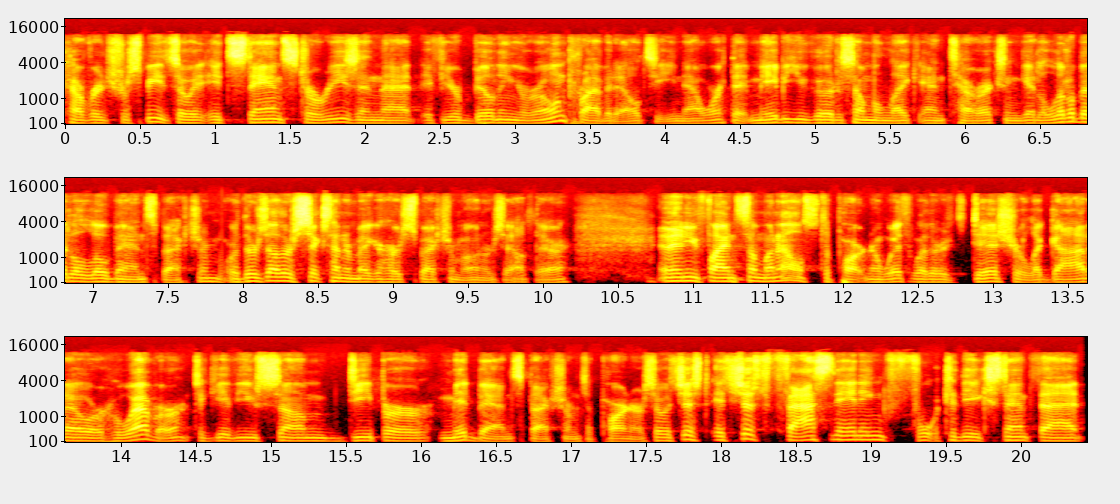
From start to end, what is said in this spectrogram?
coverage for speed. So it, stands to reason that if you're building your own private LTE network, that maybe you go to someone like Anterix and get a little bit of low band spectrum, or there's other 600 megahertz spectrum owners out there and then you find someone else to partner with, whether it's Dish or Ligado or whoever, to give you some deeper mid-band spectrum to partner. So it's just it's just fascinating for to the extent that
